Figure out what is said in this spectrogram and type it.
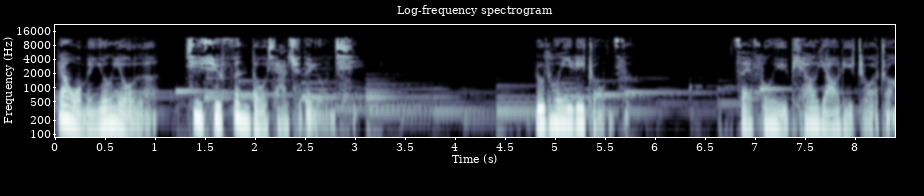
让我们拥有了继续奋斗下去的勇气，如同一粒种子，在风雨飘摇里茁壮。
